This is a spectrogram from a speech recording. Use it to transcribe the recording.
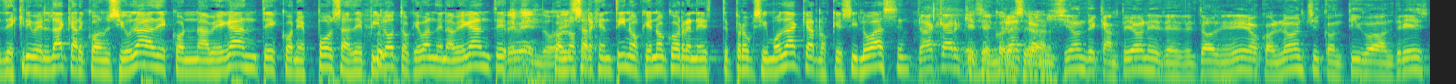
describe el Dakar con ciudades, con navegantes, con esposas de pilotos que van de navegantes, Tremendo, con los argentinos que no corren este próximo Dakar, los que sí lo hacen. Dakar que tendrá transmisión de campeones desde el 2 de enero con Lonchi, contigo Andrés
